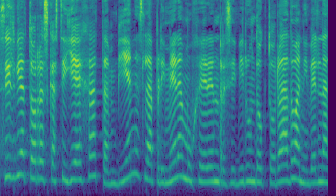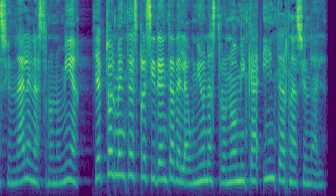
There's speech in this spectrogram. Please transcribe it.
Silvia Torres Castilleja también es la primera mujer en recibir un doctorado a nivel nacional en astronomía y actualmente es presidenta de la Unión Astronómica Internacional.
